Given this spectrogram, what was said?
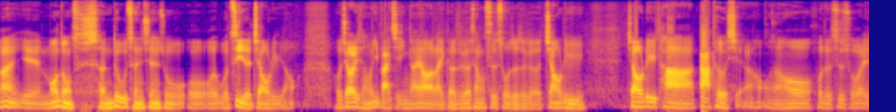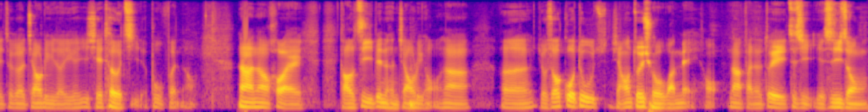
那也某种程度呈现出我我我自己的焦虑啊。我焦虑想说一百集应该要来个这个上次说的这个焦虑焦虑它大特写，然后然后或者是说诶这个焦虑的一个一些特辑的部分哦，那那后来搞得自己变得很焦虑哦，那呃有时候过度想要追求完美哦，那反正对自己也是一种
